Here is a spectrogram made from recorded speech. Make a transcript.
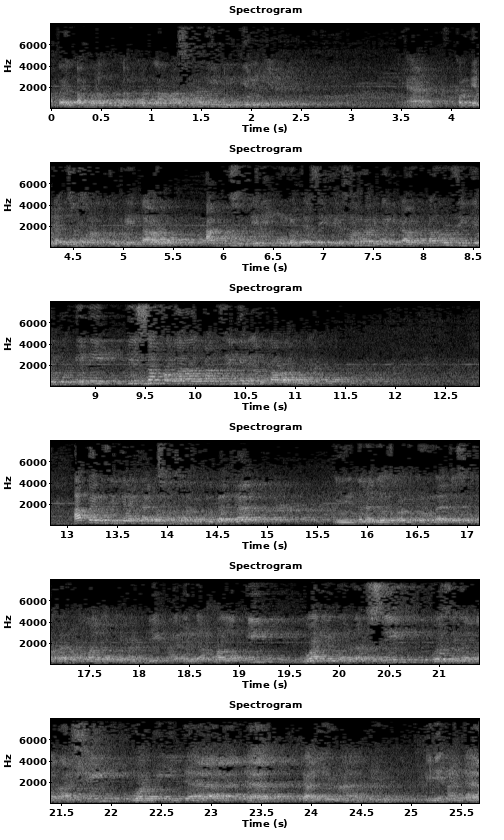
apa yang kamu lakukan? Oh lama sekali zikirnya. Ya, kemudian Nabi SAW itu beritahu, aku sendiri membaca zikir sama dengan kamu, namun zikirku ini bisa mengalahkan zikir yang kau lakukan. Apa yang zikir yang Nabi SAW itu baca? Yaitu Nabi SAW membaca Subhanallah wa bihamdi adada khalqi wa rida nafsi wa zinata arshi wa midada kalimati. Ini ada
